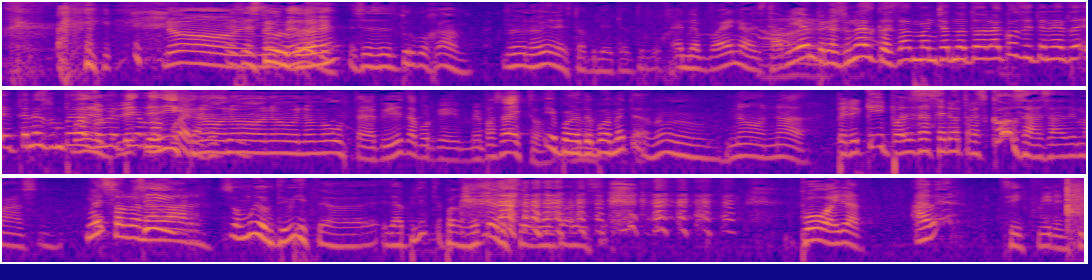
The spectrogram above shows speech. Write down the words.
no, Ese es me- me turco, duele. ¿eh? Ese es el turco Ham. No, no viene esta pileta, el turco Ham. Eh, Bueno, está No, bien, eh. pero es un asco. Estás manchando toda la cosa y tenés, eh, tenés un pedazo Bueno, de pierna le dije, afuera. no, no, no, no me gusta la pileta porque me pasa esto. Y pues no te puedes meter, ¿no? no. no, nada. Pero ¿qué? Podés hacer otras cosas, además. No es solo Sí, nadar. sos muy optimista. La pileta es para meterse, me parece. ¿Puedo bailar? A ver. Sí, miren. sí.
